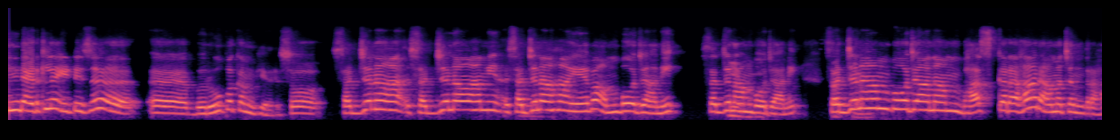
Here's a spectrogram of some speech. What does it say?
இந்த இடத்துல இட் இஸ் ரூபகம் ஹியர் சோ சஜ்ஜனா சஜ்ஜனாமி சஜ்ஜனாஹ ஏவ அம்போஜானி சஜ்ஜனாம்போஜானி. சஜ்ஜனாம்போஜானாம் பாஸ்கரஹ ராமச்சந்திரஹ.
